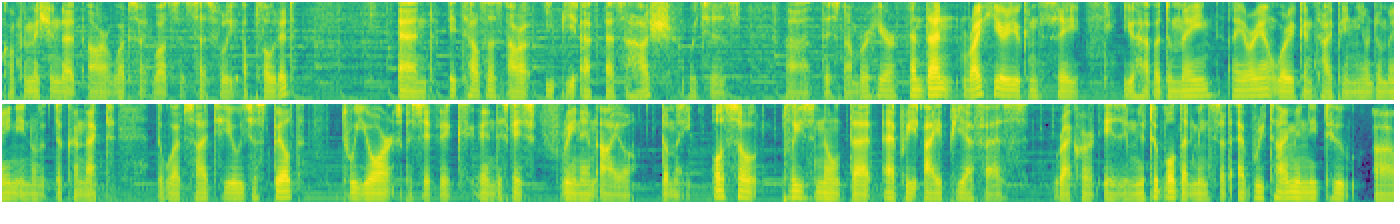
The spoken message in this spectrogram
confirmation that our website was successfully uploaded. And it tells us our IPFS hash, which is uh, this number here. And then right here you can see you have a domain area where you can type in your domain in order to connect the website you just built to your specific, in this case, freename.io domain. Also, please note that every IPFS record is immutable. That means that every time you need to uh,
